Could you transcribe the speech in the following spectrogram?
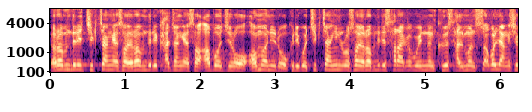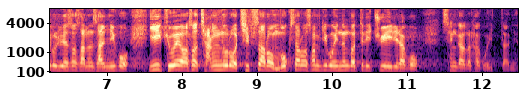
여러분들이 직장에서 여러분들이 가정에서 아버지로 어머니로 그리고 직장인으로서 여러분들이 살아가고 있는 그 삶은 썩을 양식을 위해서 사는 삶이고 이 교회 와서 장로로 집사로 목사로 섬기고 있는 것들이 주의 일이라고 생각을 하고 있다면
